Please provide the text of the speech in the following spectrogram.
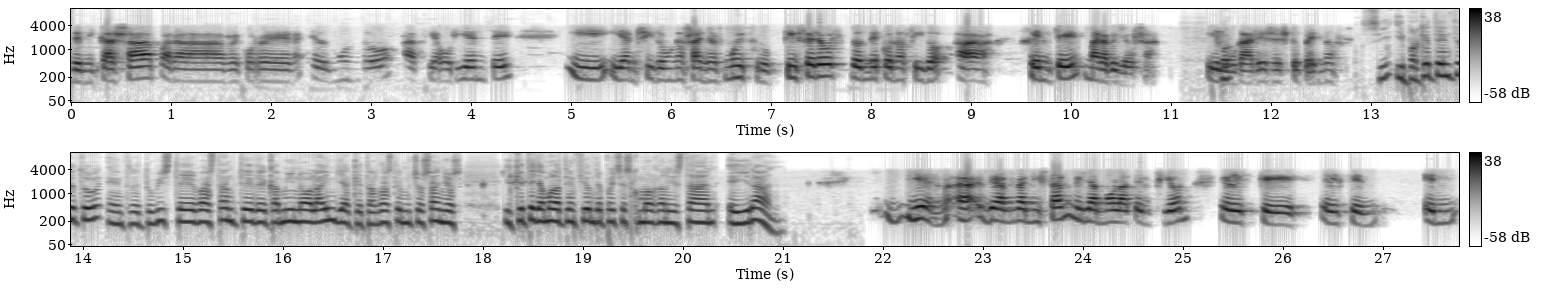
de mi casa para recorrer el mundo hacia Oriente y, y, han sido unos años muy fructíferos donde he conocido a gente maravillosa y Por... lugares estupendos. Sí, ¿y por qué te entretu entretuviste bastante de camino a la India, que tardaste muchos años, y qué te llamó la atención de países como Afganistán e Irán? Bien, de Afganistán me llamó la atención el que, el que en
